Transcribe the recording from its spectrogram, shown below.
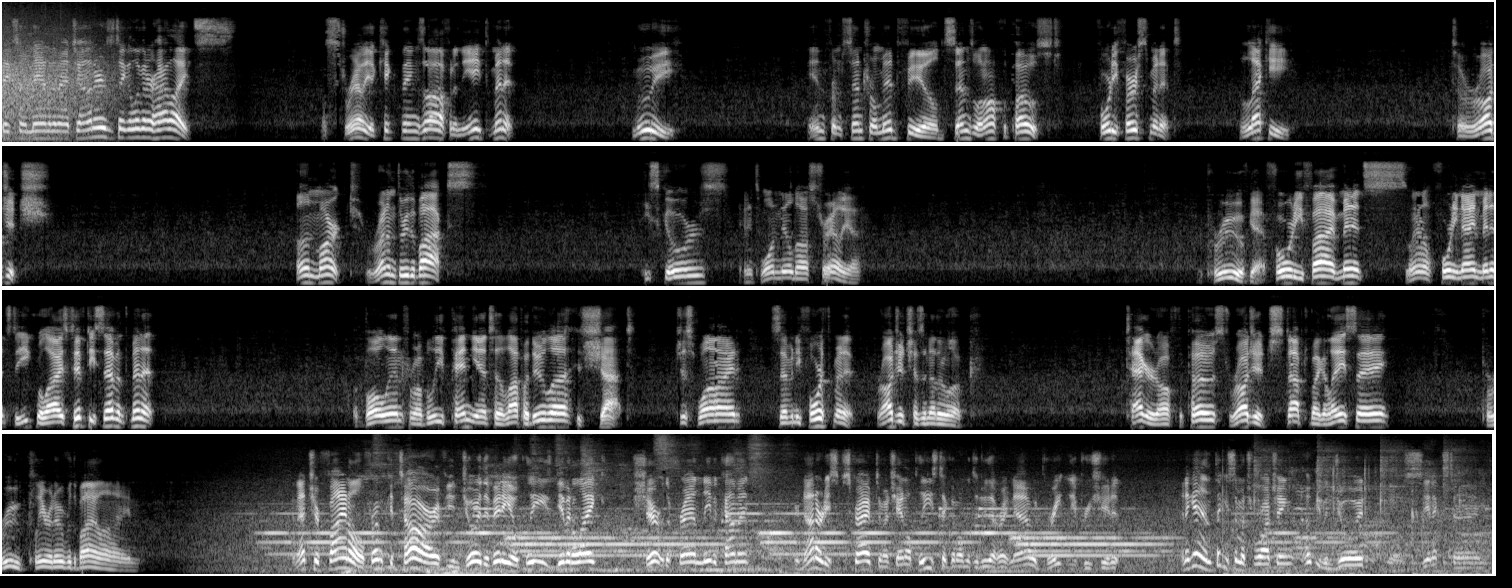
Takes home man of the match honors. Let's take a look at our highlights. Australia kicked things off, and in the eighth minute, Mooy in from central midfield sends one off the post. 41st minute, Leckie to Rogic. Unmarked, running through the box. He scores, and it's 1 0 to Australia. Peru have got 45 minutes, well, 49 minutes to equalize. 57th minute. A ball in from, I believe, Pena to Lapadula. His shot just wide. 74th minute. Rogic has another look. Taggart off the post. Rogic stopped by Gallese. Peru clear it over the byline. And that's your final from Qatar. If you enjoyed the video, please give it a like, share it with a friend, leave a comment. If you're not already subscribed to my channel, please take a moment to do that right now. I would greatly appreciate it. And again, thank you so much for watching. I hope you've enjoyed. We'll see you next time.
